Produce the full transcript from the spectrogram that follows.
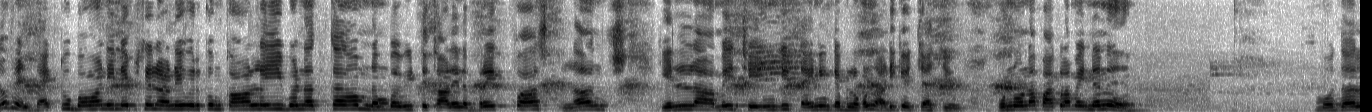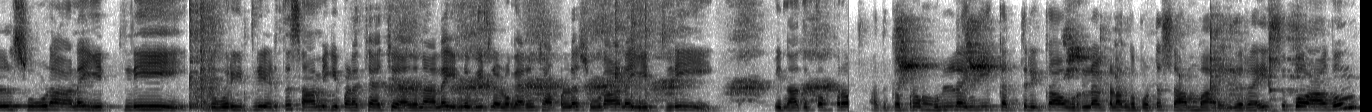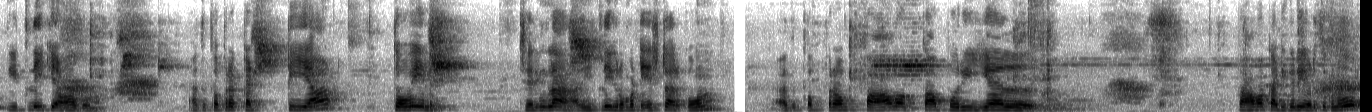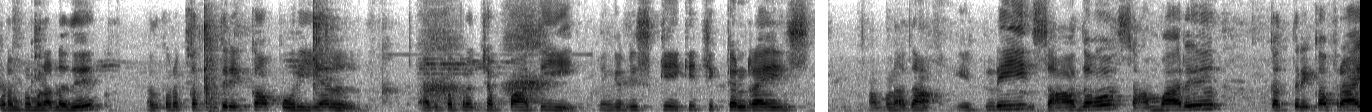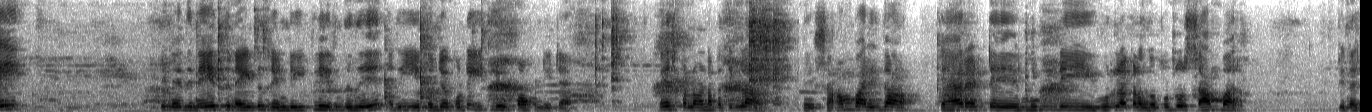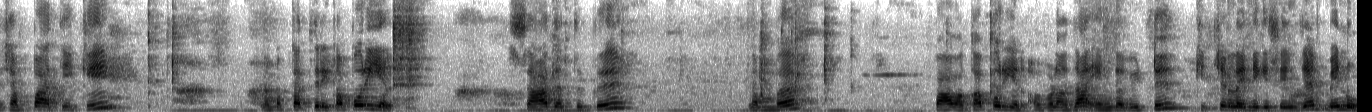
Hello friend back to Bhavani lifestyle அனைவருக்கும் காலை வணக்கம். நம்ம வீட்டு காலையில் பிரேக்ஃபாஸ்ட் லஞ்ச் எல்லாமே செஞ்சு டைனிங் டேபிளில் கொண்டு அடுக்கி வச்சாச்சு. ஒன்று ஒன்றா பார்க்கலாமா என்னன்னு? முதல் சூடான இட்லி. இந்த ஒரு இட்லி எடுத்து சாமிக்கு படைச்சாச்சு. அதனால் இன்னும் வீட்டில் உள்ளவங்க யாரும் சாப்பிடல. சூடான இட்லி. பின் அதுக்கப்புறம் அதுக்கப்புறம் முள்ளங்கி கத்திரிக்காய் உருளைக்கிழங்கு போட்டு சாம்பார். இது ரைஸுக்கும் ஆகும் இட்லிக்கும் ஆகும். அதுக்கப்புறம் கட்டியாக துவையல். சரிங்களா? அது இட்லிக்கு ரொம்ப டேஸ்ட்டாக இருக்கும். அதுக்கப்புறம் பாவக்காய் பொரியல். பாவக்காய் அடிக்கடி எடுத்துக்கணும். உடம்புக்கு ரொம்ப நல்லது. அதுக்கப்புறம் கத்திரிக்காய் பொரியல். அதுக்கப்புறம் சப்பாத்தி. எங்கள் விஸ்கிக்கு சிக்கன் ரைஸ். அவ்வளோதான் இட்லி சாதம் சாம்பார் கத்திரிக்காய் ஃப்ரை பின்ன இது நேற்று நைட்டு ரெண்டு இட்லி இருந்தது. அது கொஞ்சம் போட்டு இட்லி உப்புமா பண்ணிட்டேன். வேஸ்ட் பண்ண வேண்டாம் பார்த்தீங்களா சாம்பார் இதுதான். கேரட்டு முள்ளி உருளைக்கிழங்கு போட்டு ஒரு சாம்பார். பின்ன சப்பாத்திக்கு நம்ம கத்திரிக்காய் பொரியல். சாதத்துக்கு நம்ம பாவக்காய் பொரியல். அவ்வளோதான் எங்கள் வீட்டு கிச்சனில் இன்றைக்கி செஞ்ச மெனு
